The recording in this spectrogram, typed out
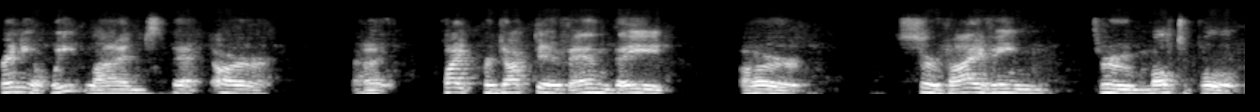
perennial wheat lines that are uh, quite productive and they are surviving through multiple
